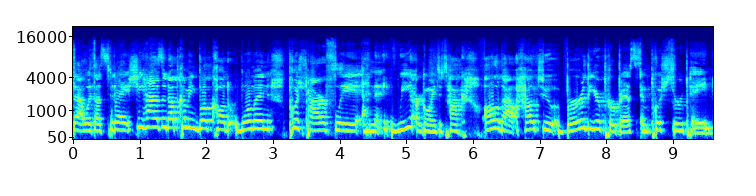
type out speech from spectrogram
that with us today. She has an upcoming book called Woman Push Powerfully, and we are going to talk all about how to birth your purpose and push through pain.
